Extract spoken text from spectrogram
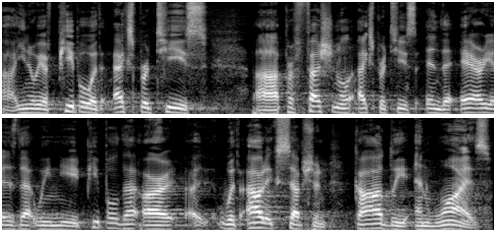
Uh, you know, we have people with expertise, uh, professional expertise in the areas that we need, people that are, uh, without exception, godly and wise.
